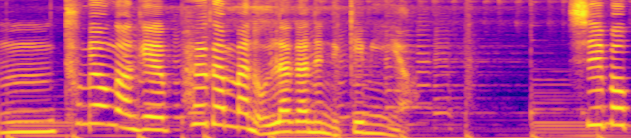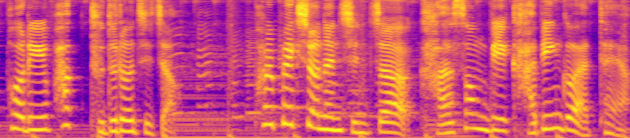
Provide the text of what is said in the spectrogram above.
음, 투명하게 펄감만 올라가는 느낌이에요. 실버 펄이 확 두드러지죠. 퍼펙션은 진짜 가성비 갑인 것 같아요.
